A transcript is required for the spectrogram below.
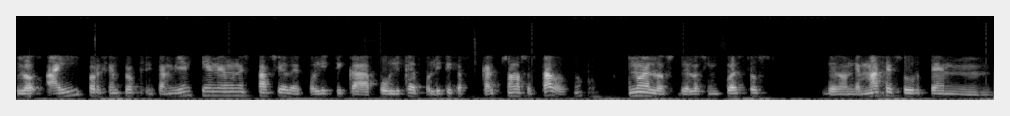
lo, ahí, por ejemplo, que también tiene un espacio de política pública, de política fiscal, son los estados, ¿no? Uno de los de los impuestos de donde más se surten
